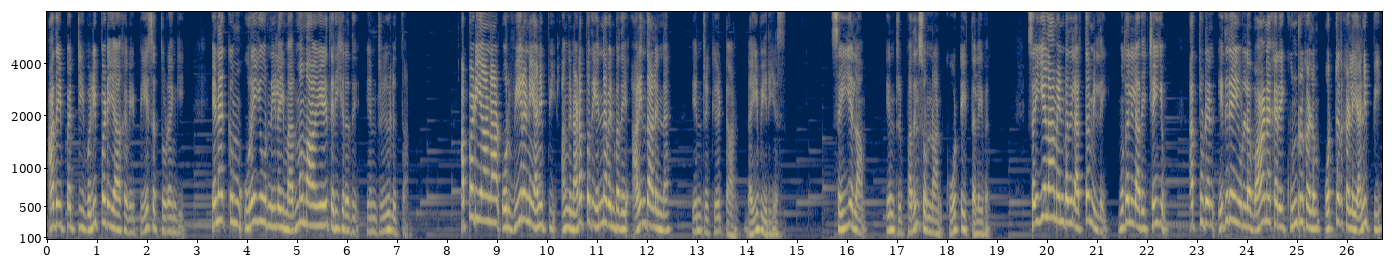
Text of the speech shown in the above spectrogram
அதை பற்றி வெளிப்படையாகவே பேசத் தொடங்கி எனக்கும் உறையூர் நிலை மர்மமாகவே தெரிகிறது என்று இழுத்தான். அப்படியானால் ஒரு வீரனை அனுப்பி அங்கு நடப்பது என்னவென்பதை அறிந்தால் என்ன? என்று கேட்டான் டைபீரியஸ். செய்யலாம் என்று பதில் சொன்னான் கோட்டை தலைவன். செய்யலாம் என்பதில் அர்த்தமில்லை. முதலில் அதை செய்யும். அத்துடன் எதிரேயுள்ள வானகரை குன்றுகளும் ஒற்றர்களை அனுப்பி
